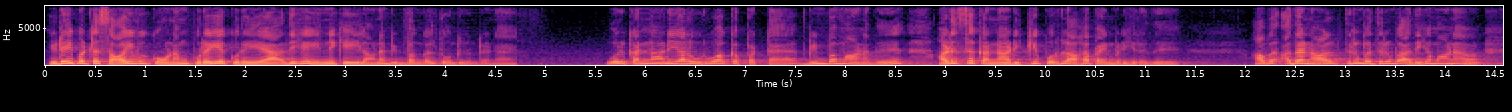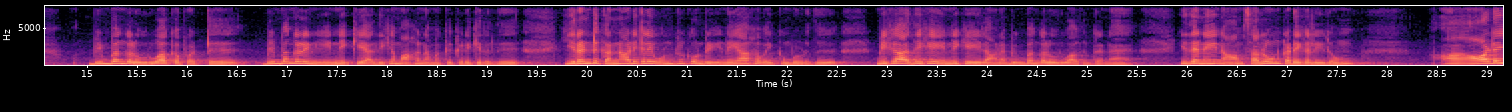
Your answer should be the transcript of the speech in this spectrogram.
இடைப்பட்ட சாய்வு கோணம் குறைய குறைய அதிக எண்ணிக்கையிலான பிம்பங்கள் தோன்றுகின்றன. ஒரு கண்ணாடியால் உருவாக்கப்பட்ட பிம்பமானது அடுத்த கண்ணாடிக்கு பொருளாக பயன்படுகிறது. அவ அதனால் திரும்ப திரும்ப அதிகமான பிம்பங்கள் உருவாக்கப்பட்டு பிம்பங்களின் எண்ணிக்கை அதிகமாக நமக்கு கிடைக்கிறது. இரண்டு கண்ணாடிகளை ஒன்றுக்கொன்று இணையாக வைக்கும் பொழுது மிக அதிக எண்ணிக்கையிலான பிம்பங்கள் உருவாகின்றன. இதனை நாம் சலூன் கடைகளிலும் ஆடை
